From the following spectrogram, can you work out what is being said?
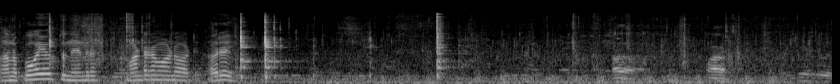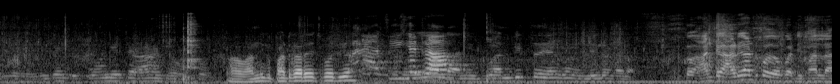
అలా పొగ చెప్తుంది ఏంద్ర మంటనే మంట వాటి. అరే. అందుకే పట్టుకారు ఉండాలి అంటే అడుగంటుకోదు ఒకటి మళ్ళా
